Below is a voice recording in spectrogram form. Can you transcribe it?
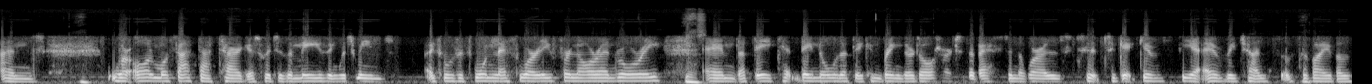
and we're almost at that target, which is amazing. Which means I suppose it's one less worry for Laura and Rory, yes. um, that they can they know that they can bring their daughter to the best in the world to, to get give Fia every chance of survival.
